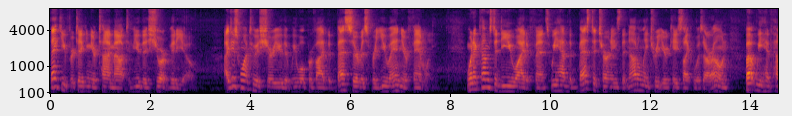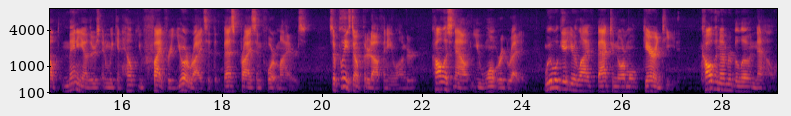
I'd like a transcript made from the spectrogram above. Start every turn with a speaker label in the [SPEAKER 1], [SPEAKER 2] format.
[SPEAKER 1] Thank you for taking your time out to view this short video. I just want to assure you that we will provide the best service for you and your family. When it comes to DUI defense, we have the best attorneys that not only treat your case like it was our own, but we have helped many others and we can help you fight for your rights at the best price in Fort Myers. So please don't put it off any longer. Call us now, you won't regret it. We will get your life back to normal, guaranteed. Call the number below now.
